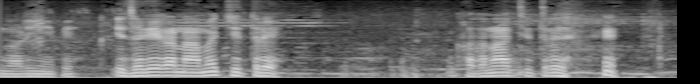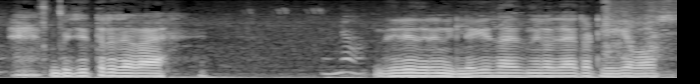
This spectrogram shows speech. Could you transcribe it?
गाड़ी यहीं पे। इस जगह का नाम है चित्रे। खतरनाक चित्रे। विचित्र जगह है। धीरे धीरे निकलेगी शायद निकल जाए तो ठीक है बॉस।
